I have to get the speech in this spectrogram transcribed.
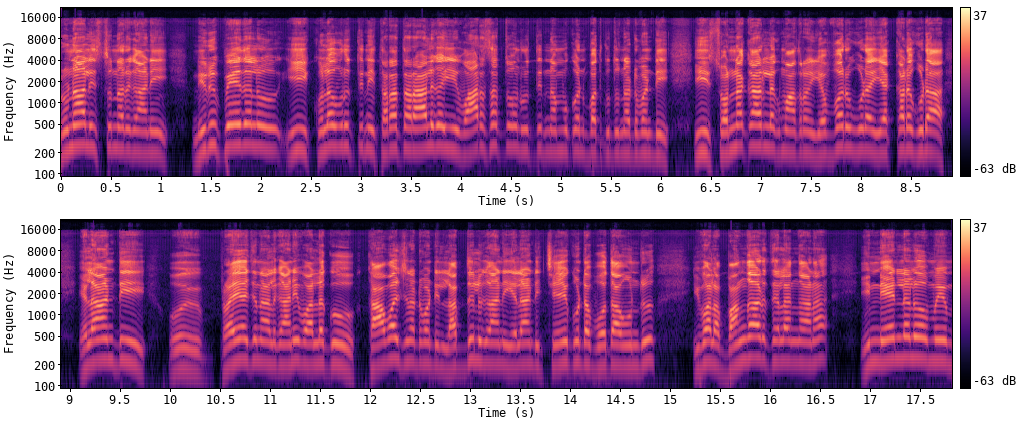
రుణాలు ఇస్తున్నారు కానీ నిరుపేదలు ఈ కుల వృత్తిని తరతరాలుగా ఈ వారసత్వం వృత్తిని నమ్ముకొని బతుకుతున్నటువంటి ఈ స్వర్ణకారులకు మాత్రం ఎవ్వరు కూడా ఎక్కడ కూడా ఎలాంటి ప్రయోజనాలు కానీ వాళ్ళకు కావాల్సినటువంటి లబ్ధులు కానీ ఎలాంటి చేయకుండా పోతూ ఉండ్రు. ఇవాళ బంగారు తెలంగాణ ఇన్నేళ్ళలో మేము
